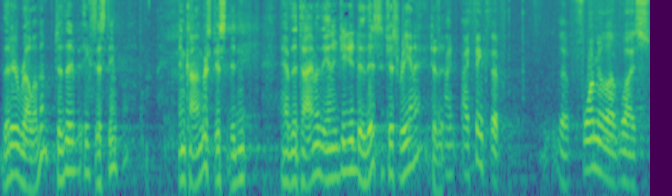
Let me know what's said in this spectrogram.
that are relevant to the existing. And Congress just didn't have the time or the energy to do this, it just reenacted it. I, I think the, the formula was,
